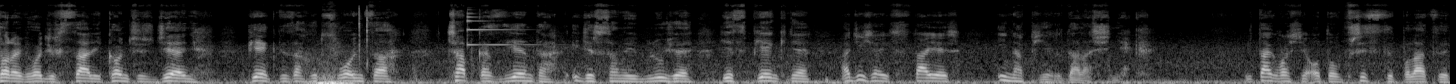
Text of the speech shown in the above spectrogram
Wczoraj wychodzisz z sali, kończysz dzień, piękny zachód słońca, czapka zdjęta, idziesz w samej bluzie, jest pięknie, a dzisiaj wstajesz i napierdala śnieg. I tak właśnie oto wszyscy Polacy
